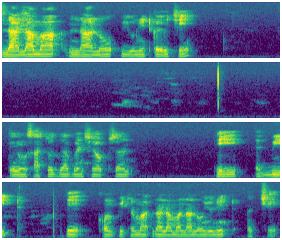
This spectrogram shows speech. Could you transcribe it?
નાનામાં નાનો યુનિટ કયો છે? તેનો સાચો જવાબ બનશે ઓપ્શન એ બીટ જે કોમ્પ્યુટરમાં નાનામાં નાનો યુનિટ છે.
